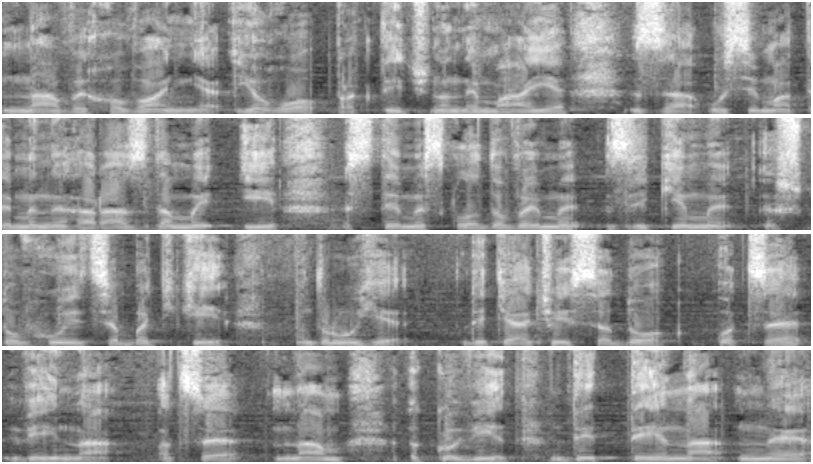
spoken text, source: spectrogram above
на виховання. Його практично немає за усіма тими негараздами і з тими складовими, з якими штовхуються батьки. Друге, дитячий садок. Оце війна, оце нам ковід. Дитина не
